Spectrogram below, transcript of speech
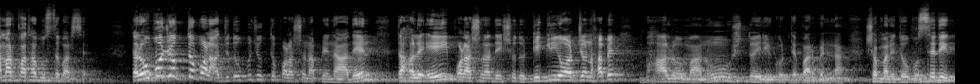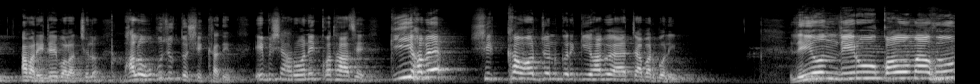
আমার কথা বুঝতে পারছেন। তাহলে উপযুক্ত পড়া, যদি উপযুক্ত পড়াশোনা আপনি না দেন, তাহলে এই পড়াশোনা দিয়ে শুধু ডিগ্রি অর্জন হবে, ভালো মানুষ তৈরি করতে পারবেন না। সম্মানিত উপস্থিতি, আমার এটাই বলার ছিল, ভালো উপযুক্ত শিক্ষা দিন। এই বিষয়ে আরও অনেক কথা আছে। কি হবে? শিক্ষা অর্জন করে কি হবে? আচ্ছা আবার বলি। লিয়ুনযিরু কওমাহুম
